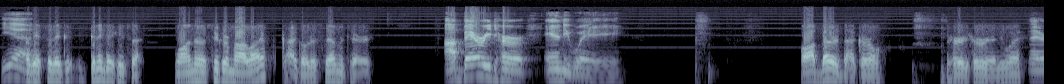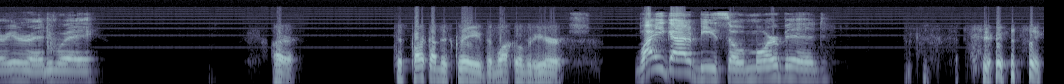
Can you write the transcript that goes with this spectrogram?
yeah. Okay, so they're g- gonna get. He said, "Want to know the secret of my life? Gotta go to the cemetery." I buried her anyway. Oh, I buried that girl. Buried her anyway. Buried her anyway. Her. Just park on this grave and walk over here. Why you gotta be so morbid? Seriously.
